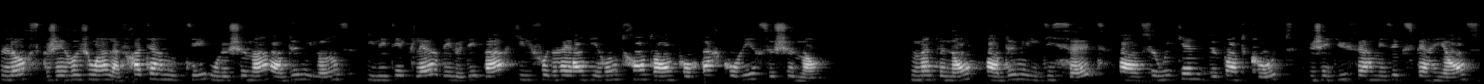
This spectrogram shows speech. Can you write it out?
Lorsque j'ai rejoint la fraternité ou le chemin en 2011, il était clair dès le départ qu'il faudrait environ 30 ans pour parcourir ce chemin. Maintenant, en 2017, en ce week-end de Pentecôte, j'ai dû faire mes expériences,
